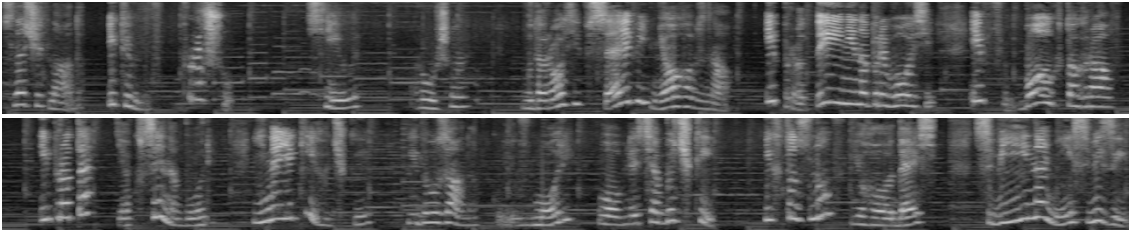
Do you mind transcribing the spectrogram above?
значить надо. І кивнув. Прошу. Сіли, рушили. В дорозі все від нього взнав. І про дині на привозі, і в футбол хто грав, і про те, як все на борі, і на які гачки під лузановкою в морі ловляться бички. І хто знов його Одесі свій наніс візит.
